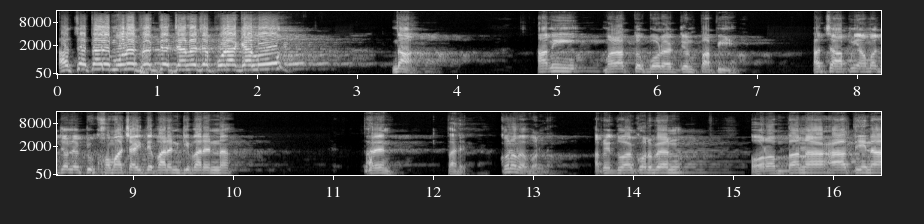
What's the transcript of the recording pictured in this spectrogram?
আচ্ছা তাহলে মুনাফিকদের জানাজা পড়া গেল? না। আমি মারাত্মক বড় একজন পাপী। আচ্ছা আপনি আমার জন্য একটু ক্ষমা চাইতে পারেন কি পারেন না? পারেন? পারে। কোনো ব্যাপার না। আপনি দোয়া করবেন, ও রব্বানা আতিনা,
